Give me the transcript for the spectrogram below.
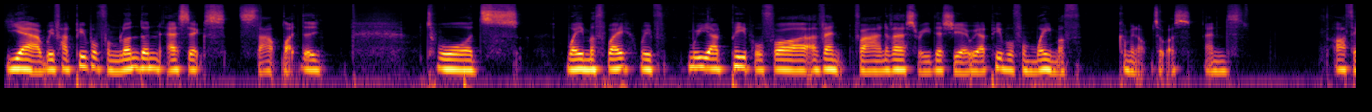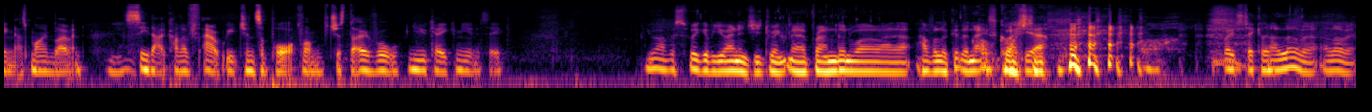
yeah, we've had people from London, Essex, South, like the towards Weymouth way. We've we had people for our event for our anniversary this year. We had people from Weymouth coming up to us, and I think that's mind blowing. Yeah. See that kind of outreach and support from just the overall UK community. You have a swig of your energy drink there, Brandon, while I uh, have a look at the next Oh, God, question. Oh, throat's I love it. I love it.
